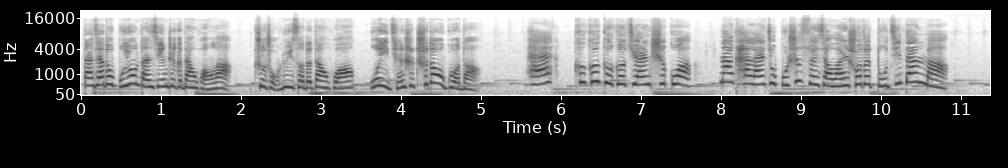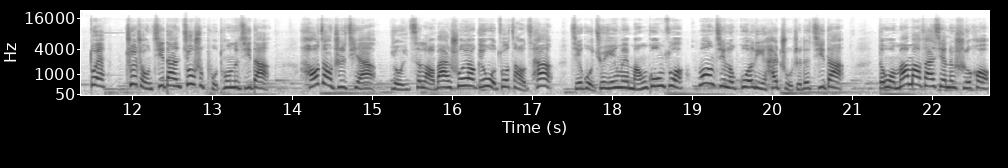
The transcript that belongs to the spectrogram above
大家都不用担心这个蛋黄了，这种绿色的蛋黄我以前是吃到过的。哎，科科哥哥居然吃过，那看来就不是孙小丸说的毒鸡蛋嘛？对，这种鸡蛋就是普通的鸡蛋。好早之前有一次，老爸说要给我做早餐，结果却因为忙工作忘记了锅里还煮着的鸡蛋。等我妈妈发现的时候，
